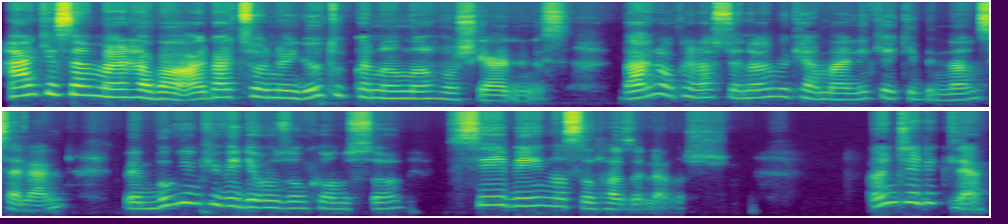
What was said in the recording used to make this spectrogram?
Herkese merhaba. Albert Sorunu YouTube kanalına hoş geldiniz. Ben Operasyonel Mükemmellik ekibinden Selen ve bugünkü videomuzun konusu CV nasıl hazırlanır? Öncelikle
